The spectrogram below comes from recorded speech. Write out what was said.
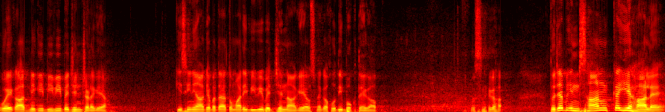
वो एक आदमी की बीवी पे जिन चढ़ गया। किसी ने आके बताया, तुम्हारी बीवी पे जिन आ गया, उसने कहा, खुद ही भुगतेगा आप। उसने कहा तो जब इंसान का ये हाल है,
